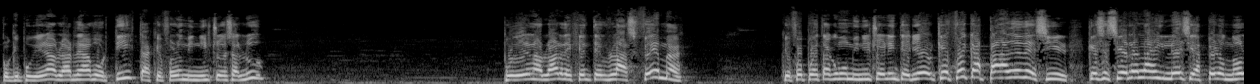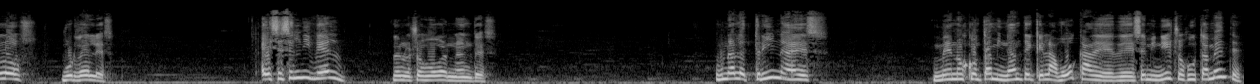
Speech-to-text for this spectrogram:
porque pudiera hablar de abortistas que fueron ministros de salud. Pudieran hablar de gente blasfema que fue puesta como ministro del Interior, que fue capaz de decir que se cierran las iglesias, pero no los burdeles. Ese es el nivel de nuestros gobernantes. Una letrina es menos contaminante que la boca de, de ese ministro, justamente.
